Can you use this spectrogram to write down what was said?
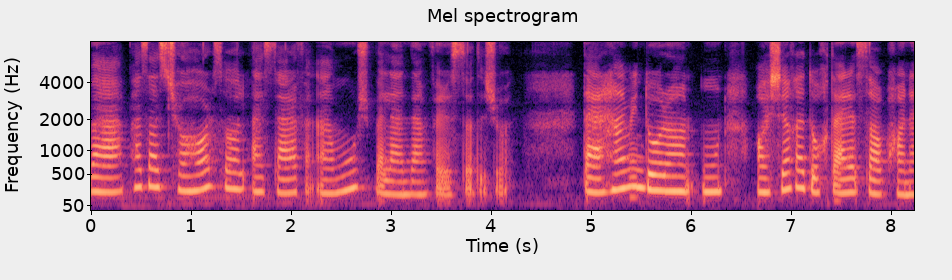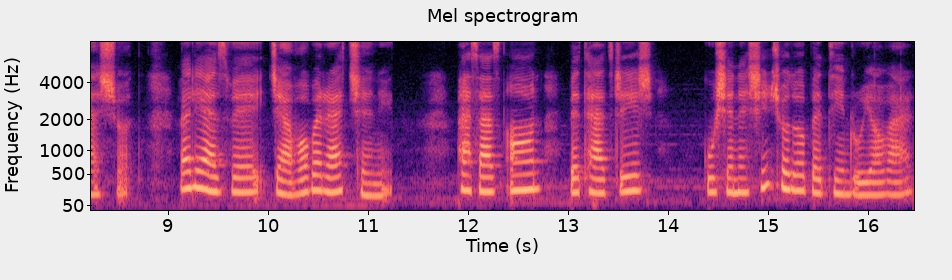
و پس از چهار سال از طرف اموش به لندن فرستاده شد. در همین دوران اون عاشق دختر صابخانش شد ولی از وی جواب رد شنید. پس از آن به تدریج گوشنشین شد و به دین روی آورد.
